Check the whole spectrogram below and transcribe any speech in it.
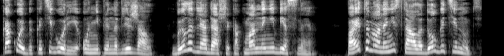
какой бы категории он ни принадлежал, было для Даши как манна небесная. Поэтому она не стала долго тянуть.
